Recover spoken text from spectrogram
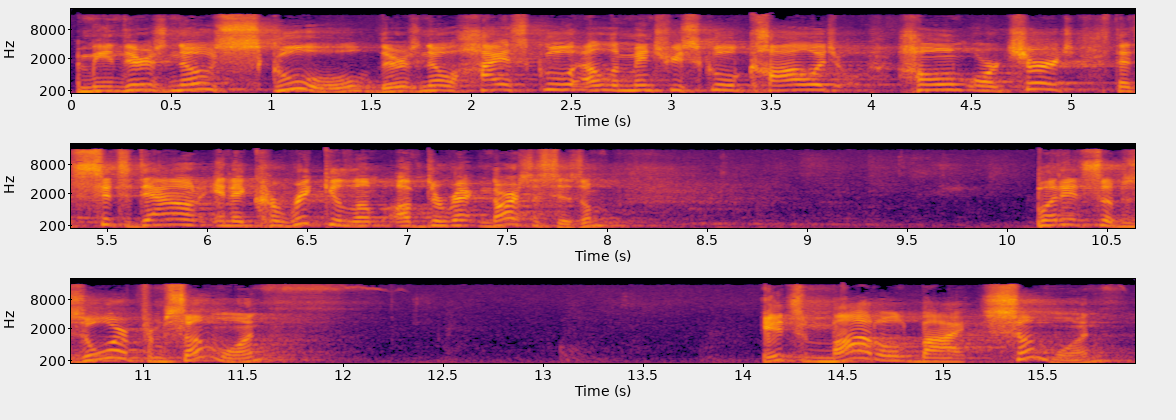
I mean, there's no school, there's no high school, elementary school, college, home, or church that sits down in a curriculum of direct narcissism, but it's absorbed from someone. It's modeled by someone.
